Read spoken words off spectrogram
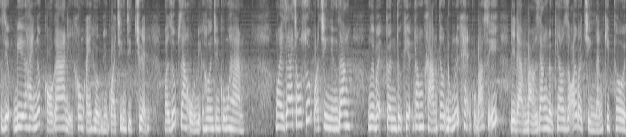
rượu bia hay nước có ga để không ảnh hưởng đến quá trình dịch chuyển và giúp răng ổn định hơn trên cung hàm. Ngoài ra trong suốt quá trình niềng răng, người bệnh cần thực hiện thăm khám theo đúng lịch hẹn của bác sĩ để đảm bảo răng được theo dõi và chỉnh đắn kịp thời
